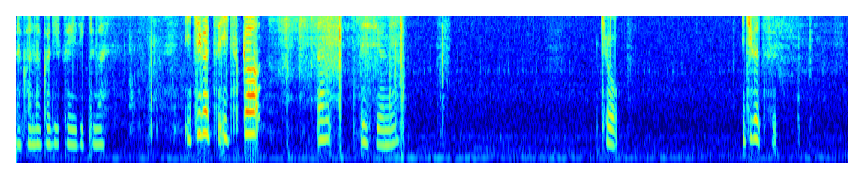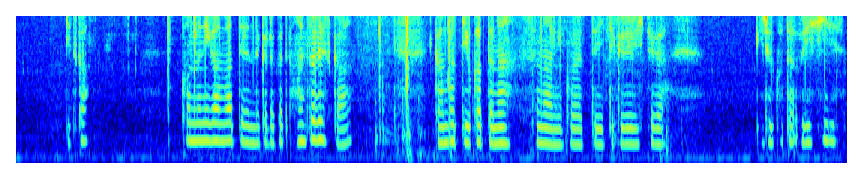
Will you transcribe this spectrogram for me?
なかなか理解できます。1月5日なんですよね。今日。1月5日？こんなに頑張ってるんだからよかった本当ですか？頑張ってよかったな。素直にこうやって言ってくれる人が。いることは嬉しいですね。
